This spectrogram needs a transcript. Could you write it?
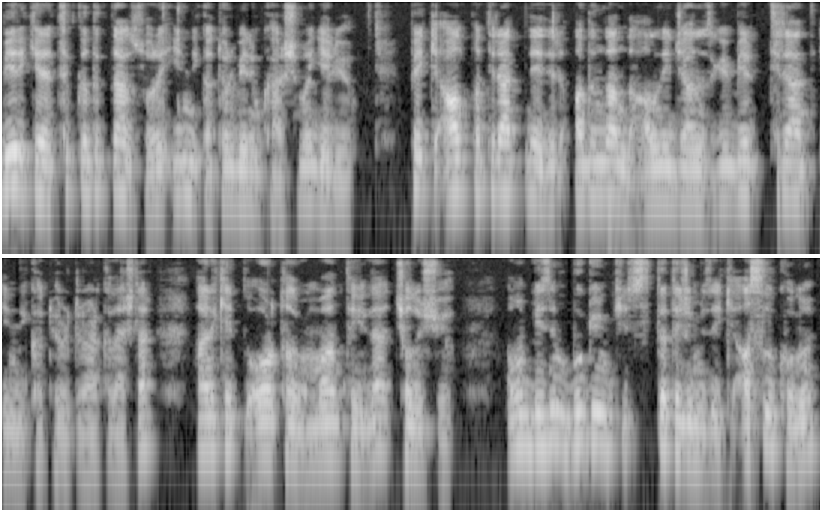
Bir kere tıkladıktan sonra indikatör benim karşıma geliyor. Peki alfa trend nedir? Adından da anlayacağınız gibi bir trend indikatörüdür arkadaşlar. Hareketli ortalama mantığıyla çalışıyor. Ama bizim bugünkü stratejimizdeki asıl konu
